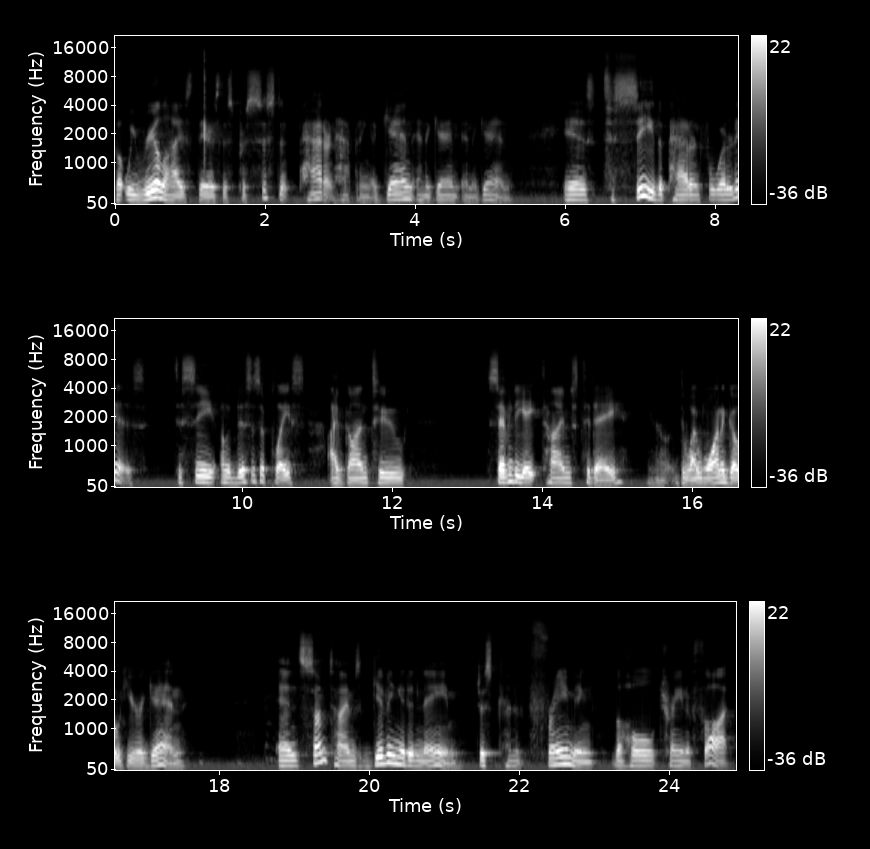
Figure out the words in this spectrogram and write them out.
but we realize there's this persistent pattern happening again and again and again, is to see the pattern for what it is. To see, oh, this is a place I've gone to 78 times today. You know, do I want to go here again? And sometimes giving it a name, just kind of framing the whole train of thought,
